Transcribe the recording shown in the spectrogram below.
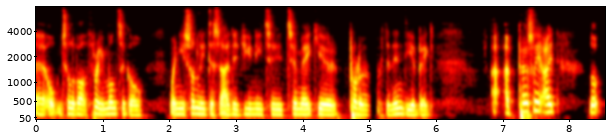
uh, up until about three months ago when you suddenly decided you need to, to make your product in India big. I, I personally, I look,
